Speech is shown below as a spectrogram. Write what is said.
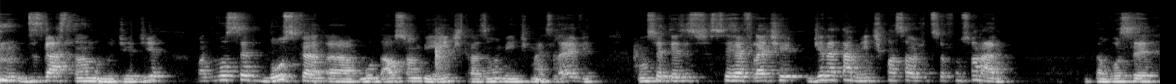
desgastando no dia a dia. Quando você busca uh, mudar o seu ambiente, trazer um ambiente mais leve, com certeza isso se reflete diretamente com a saúde do seu funcionário. Então, você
